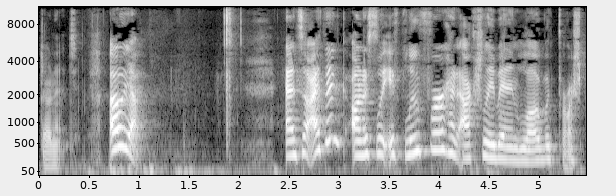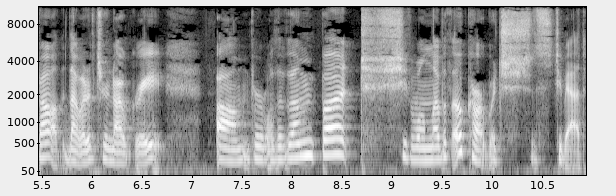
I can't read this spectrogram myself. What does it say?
Darn it. Oh, yeah. And so I think, honestly, if Bluefur had actually been in love with Thrushpelt, that would have turned out great um, for both of them. But she fell in love with Oakheart, which is too bad.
